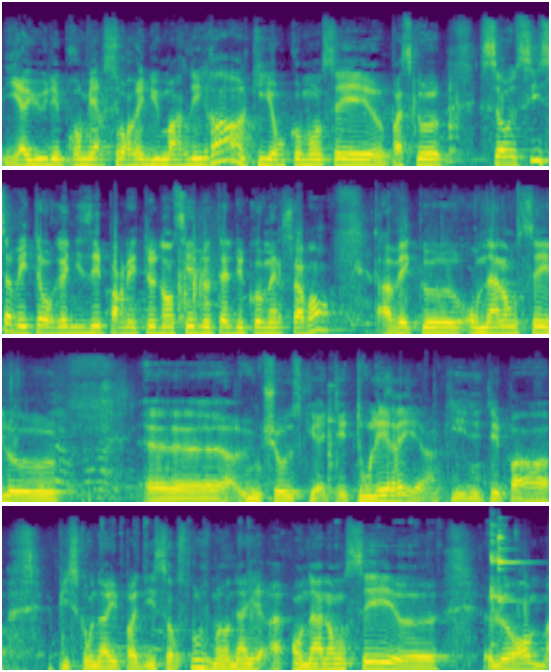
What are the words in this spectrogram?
Il y a eu les premières soirées du Mardi Gras qui ont commencé euh, parce que ça aussi, ça avait été organisé par les tenanciers de l'hôtel du commerce avant. Avec, euh, on a lancé le, euh, une chose qui a été tolérée, hein, qui n'était pas, puisqu'on n'avait pas d'essence mousse, mais on a, on a lancé le rhum.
